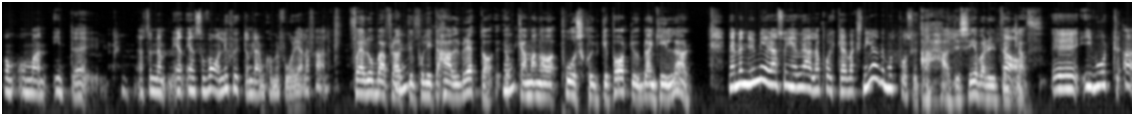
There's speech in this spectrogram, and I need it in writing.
om, om man inte, alltså en, en så vanlig sjukdom där de kommer få det i alla fall. Får jag då bara för att mm. få lite halvrätt då, mm. kan man ha påssjukeparty bland killar? Nej men numera så är vi alla pojkar vaccinerade mot påssjuka. Aha, du ser vad det utvecklas. Ja. Eh, I vårt ah,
